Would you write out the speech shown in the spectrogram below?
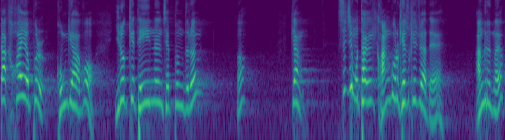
딱 화해협을 공개하고 이렇게 돼 있는 제품들은 어? 그냥 쓰지 못하게 광고를 계속 해줘야 돼. 안 그런가요?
